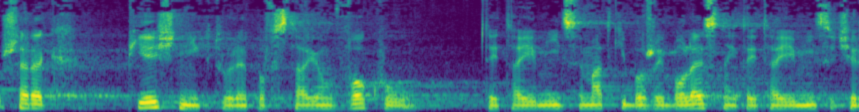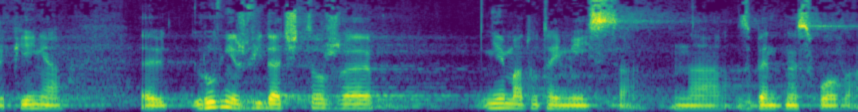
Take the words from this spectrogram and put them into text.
szereg pieśni, które powstają wokół tej tajemnicy Matki Bożej Bolesnej, tej tajemnicy cierpienia, również widać to, że nie ma tutaj miejsca na zbędne słowa.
